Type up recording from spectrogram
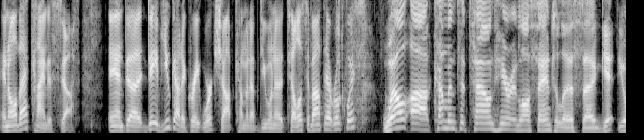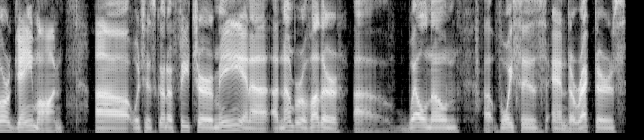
and all that kind of stuff. And uh, Dave, you got a great workshop coming up. Do you want to tell us about that real quick? Well, uh, coming to town here in Los Angeles, uh, Get Your Game On, uh, which is going to feature me and a, a number of other uh, well known uh, voices and directors.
